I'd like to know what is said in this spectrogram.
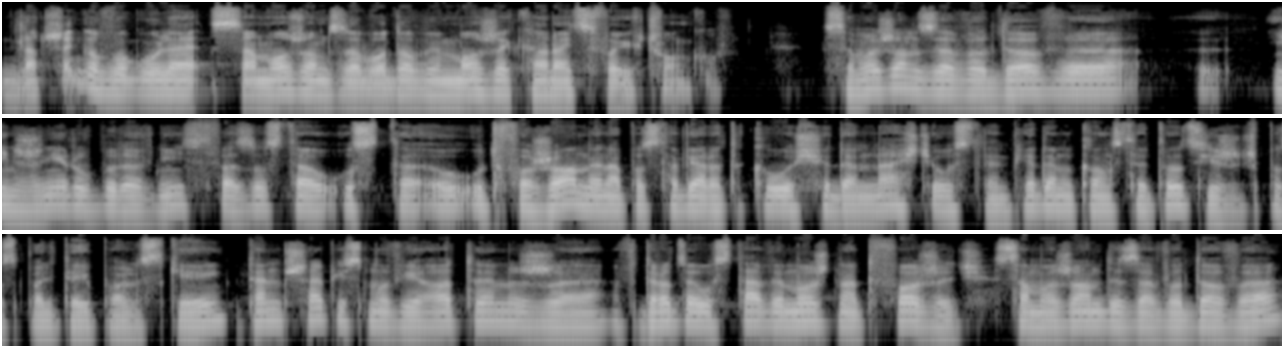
dlaczego w ogóle samorząd zawodowy może karać swoich członków? Samorząd zawodowy inżynierów budownictwa został utworzony na podstawie artykułu 17 ust. 1 Konstytucji Rzeczypospolitej Polskiej. Ten przepis mówi o tym, że w drodze ustawy można tworzyć samorządy zawodowe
